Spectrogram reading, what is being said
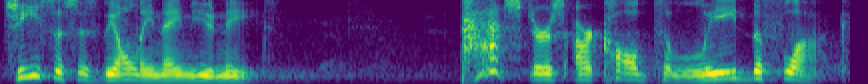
Jesus is the only name you need. Pastors are called to lead the flock.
